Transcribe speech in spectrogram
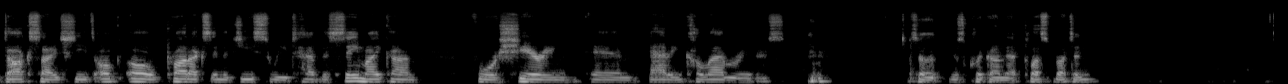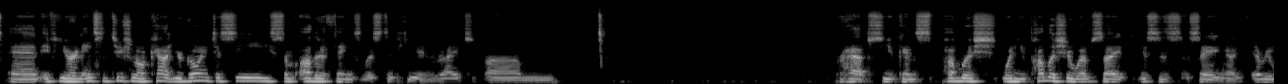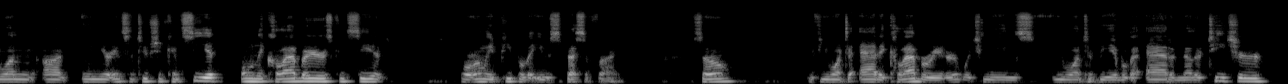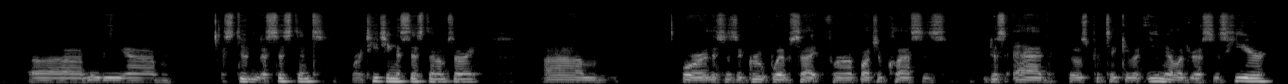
doc side sheets, all, all products in the G Suite have the same icon for sharing and adding collaborators. So just click on that plus button. And if you're an institutional account, you're going to see some other things listed here, right? Um, perhaps you can publish, when you publish your website, this is saying uh, everyone on, in your institution can see it, only collaborators can see it, or only people that you specify. So if you want to add a collaborator, which means you want to be able to add another teacher, uh, maybe um, a student assistant or a teaching assistant, I'm sorry, um, or this is a group website for a bunch of classes, just add those particular email addresses here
